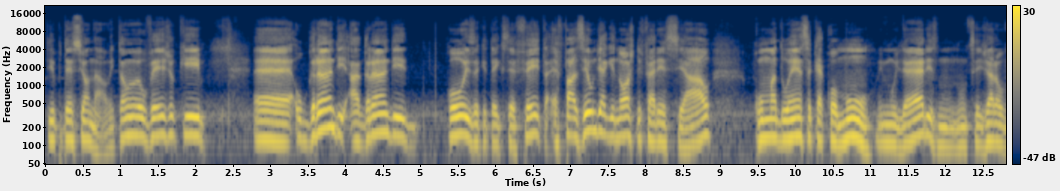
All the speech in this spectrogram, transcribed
Tipo tensional. Então eu vejo que é, o grande, a grande coisa que tem que ser feita é fazer um diagnóstico diferencial com uma doença que é comum em mulheres, não sei, geral,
